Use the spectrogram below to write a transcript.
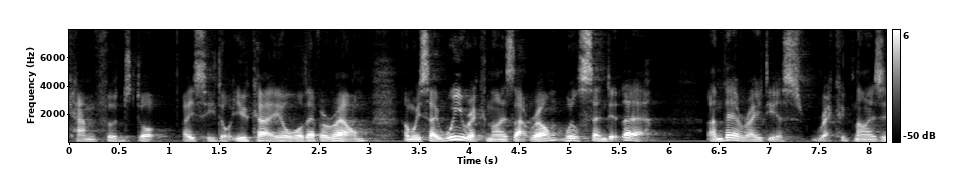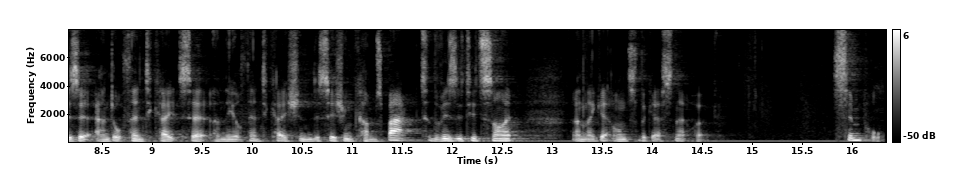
camford.ac.uk or whatever realm, and we say we recognize that realm, we'll send it there. And their radius recognizes it and authenticates it, and the authentication decision comes back to the visited site, and they get onto the guest network. Simple.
